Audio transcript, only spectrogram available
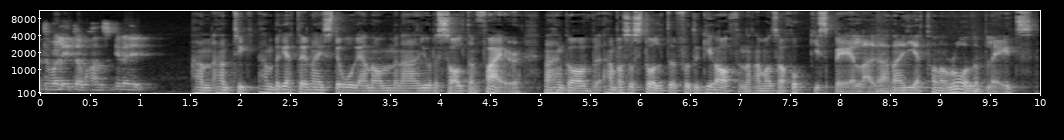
Att det var lite av hans grej. Han, han, tyck, han berättade den här historien om när han gjorde Salt and Fire. När han, gav, han var så stolt över fotografen att han var så hockeyspelare. Han hade gett honom rollerblades.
